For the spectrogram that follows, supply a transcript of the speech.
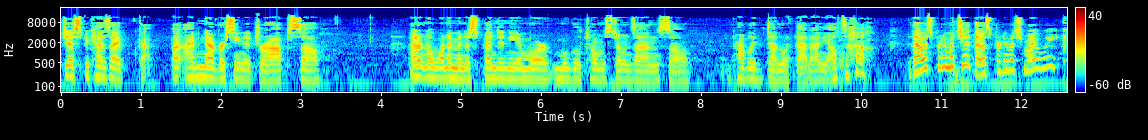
just because I've got I've never seen it drop, so I don't know what I'm going to spend any more Moogle tomestones on, so I'm probably done with that on Yalta. but that was pretty much it. That was pretty much my week.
